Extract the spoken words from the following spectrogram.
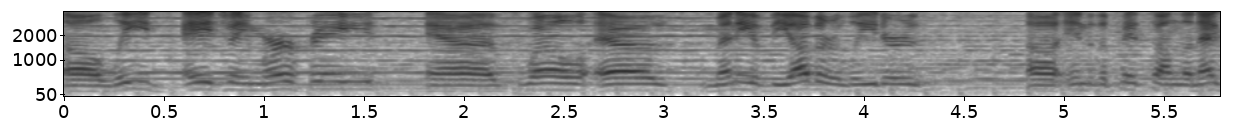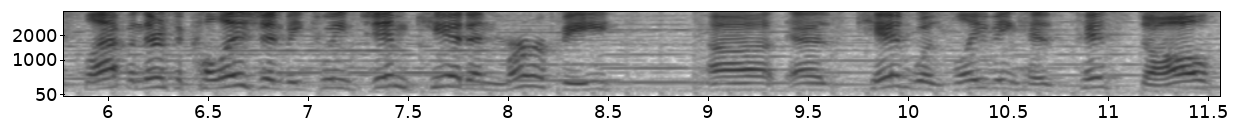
uh, leads AJ Murphy, as well as many of the other leaders uh, into the pits on the next lap. And there's a collision between Jim Kidd and Murphy uh, as Kidd was leaving his pit stall.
